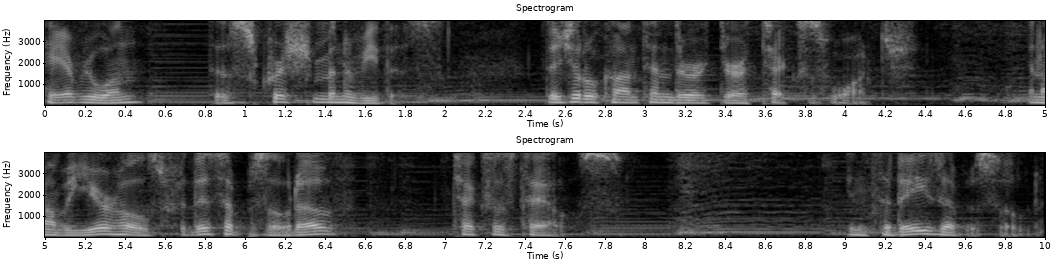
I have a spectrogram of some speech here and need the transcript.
Hey everyone, this is Christian Benavides, Digital Content Director at Texas Watch, and I'll be your host for this episode of Texas Tales. In today's episode,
